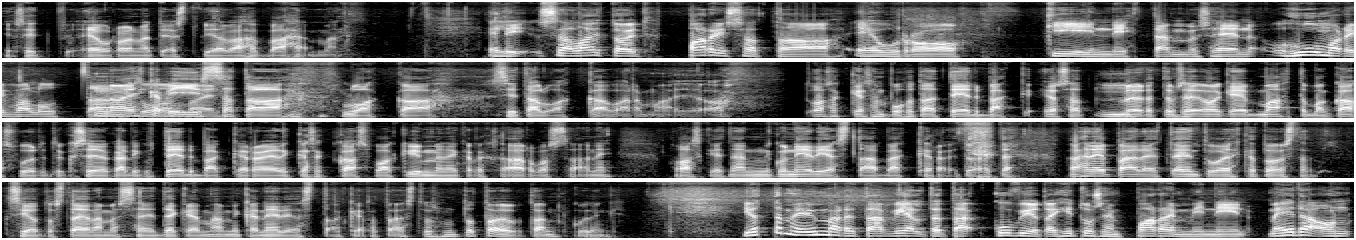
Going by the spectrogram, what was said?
ja sitten euroina tietysti vielä vähän vähemmän. Eli sä laitoit parisataa euroa kiinni tämmöiseen huumorivaluuttaan No ehkä tuolloin. 500 luokkaa, sitä luokkaa varmaan joo. Osakkeessa puhutaan Tedback, jos sä mm. löydät tämmöisen oikein mahtavan kasvuyrityksen, joka niin Tedbackeroi, eli se kasvaa kymmenen kerroksi arvossaan, niin laskee, että nämä niin 400 backeroitua. Että vähän epäilen, että en tule ehkä toista sijoitusta elämässäni tekemään, mikä 400 kertaistus, mutta toivotan kuitenkin. Jotta me ymmärretään vielä tätä kuviota hitusen paremmin, niin meidän on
